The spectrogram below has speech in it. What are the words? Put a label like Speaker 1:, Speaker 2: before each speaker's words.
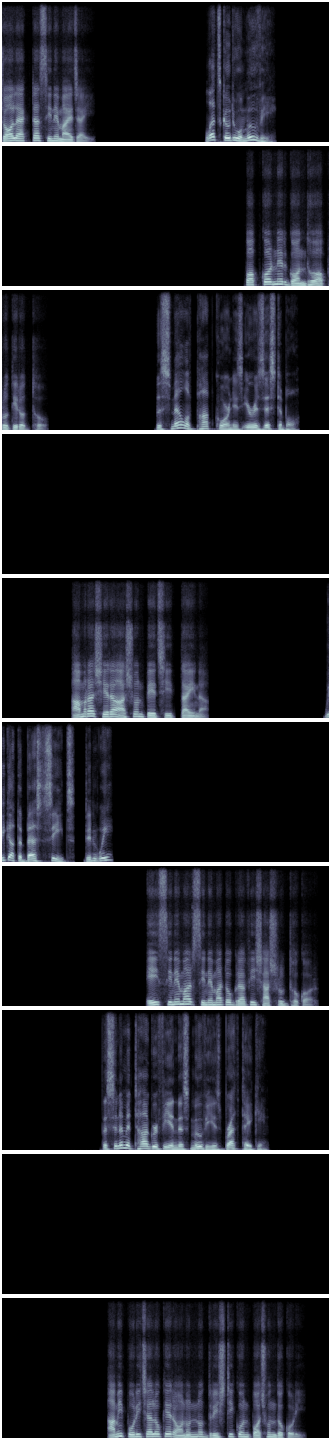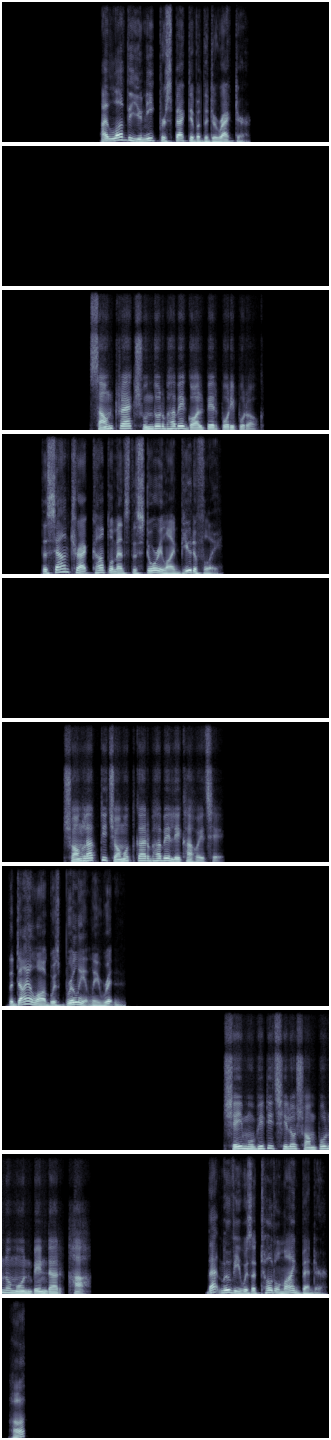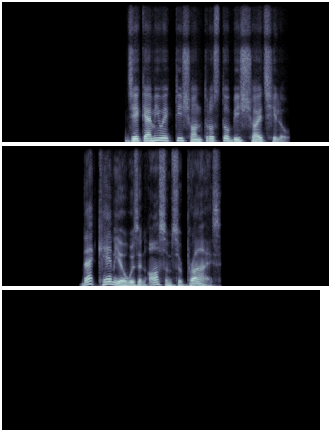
Speaker 1: চল একটা সিনেমায় যাই
Speaker 2: Let's go to a movie.
Speaker 1: পপকর্নের গন্ধ অপ্রতিরোধ্য
Speaker 2: The smell of popcorn is irresistible.
Speaker 1: আমরা সেরা আসন পেয়েছি তাই না
Speaker 2: We got the best seats, didn't we?
Speaker 1: এই সিনেমার সিনেমাটোগ্রাফি শ্বাসরুদ্ধকর
Speaker 2: The cinematography in this movie is breathtaking.
Speaker 1: আমি পরিচালকের অনন্য দৃষ্টিকোণ পছন্দ করি
Speaker 2: I love the unique perspective of the director.
Speaker 1: Soundtrack সুন্দরভাবে গল্পের পরিপূরক
Speaker 2: The soundtrack complements the storyline beautifully.
Speaker 1: সংলাপটি চমৎকারভাবে লেখা হয়েছে
Speaker 2: The dialogue was brilliantly written.
Speaker 1: সেই মুভিটি ছিল সম্পূর্ণ মন বেন্ডার হা
Speaker 2: That movie was a total mind bender, huh?
Speaker 1: যে ক্যামিও একটি সন্ত্রস্ত বিস্ময় ছিল
Speaker 2: That cameo was an awesome surprise.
